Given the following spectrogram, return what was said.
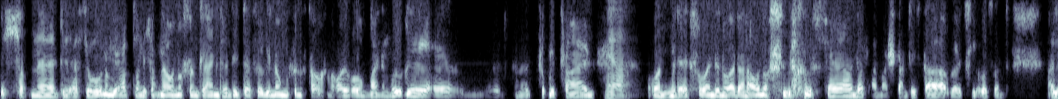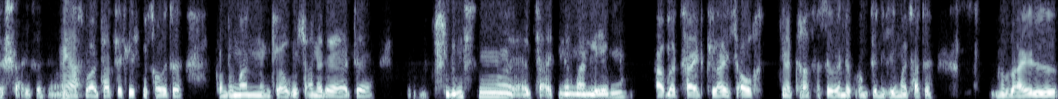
ich habe eine die erste Wohnung gehabt und ich habe mir auch noch so einen kleinen Kredit dafür genommen, 5000 Euro, um meine Möbel äh, zu bezahlen. Ja. Und mit der Ex-Freundin war dann auch noch Schluss. Ja, und auf einmal stand ich da arbeitslos und alles scheiße. Und ja. Das war tatsächlich bis heute, konnte man, glaube ich, eine der, der schlimmsten äh, Zeiten in meinem Leben, aber zeitgleich auch der krasseste Wendepunkt, den ich jemals hatte. Weil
